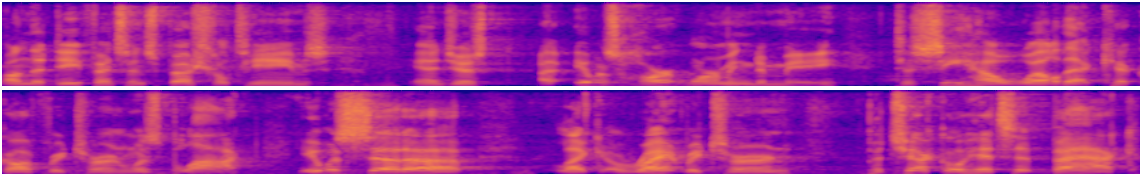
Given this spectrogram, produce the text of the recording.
on the defense and special teams, and just uh, it was heartwarming to me to see how well that kickoff return was blocked. It was set up like a right return. Pacheco hits it back.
